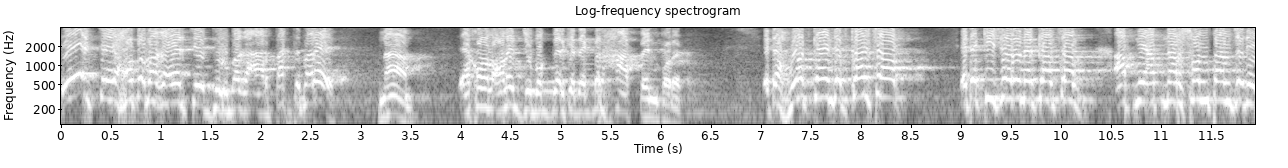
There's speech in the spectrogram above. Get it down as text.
এর চেয়ে হতবাগা এর চেয়ে দুর্বাগা আর থাকতে পারে? না। এখন অনেক যুবকদেরকে দেখবেন হাফ প্যান্ট পরে। এটা হোয়াট কাইন্ড অফ কালচার এটা কি ধরনের কালচার আপনি আপনার সন্তান যদি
